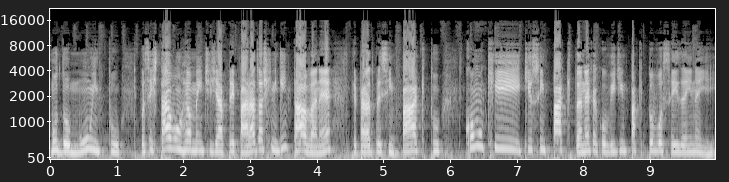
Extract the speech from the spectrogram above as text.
Mudou muito? Vocês estavam realmente já preparados? Acho que ninguém estava, né? Preparado para esse impacto. Como que, que isso impacta, né? Que a Covid impactou vocês aí na EA?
